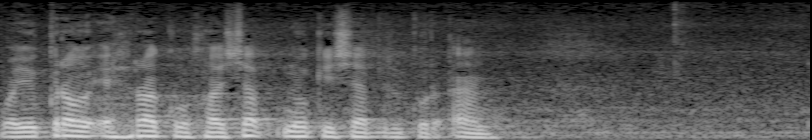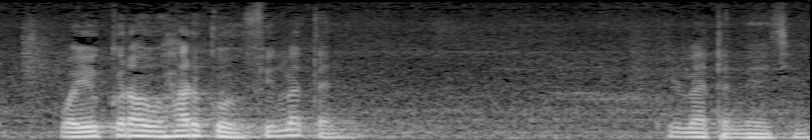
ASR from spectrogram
ويكره إحراق خشب نكش بالقرآن ويكره حركه في المتن. في المتن يجب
